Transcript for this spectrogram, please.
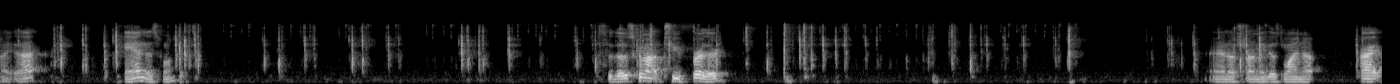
like that, and this one. So those come out two further. And I'll try to make this line up. Alright.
